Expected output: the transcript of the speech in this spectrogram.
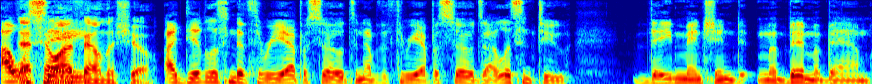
That's how I found the show. I did listen to three episodes, and of the three episodes I listened to, they mentioned Mabimabam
